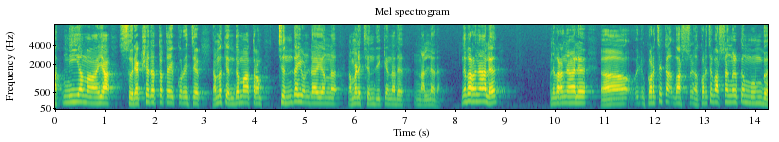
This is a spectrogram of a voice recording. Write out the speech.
ആത്മീയമായ സുരക്ഷിതത്വത്തെക്കുറിച്ച് നമുക്ക് എന്തുമാത്രം ചിന്തയുണ്ട് എന്ന് നമ്മൾ ചിന്തിക്കുന്നത് നല്ലതാണ് എന്ന് പറഞ്ഞാൽ എന്ന് പറഞ്ഞാൽ കുറച്ച് വർഷ കുറച്ച് വർഷങ്ങൾക്ക് മുമ്പ്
